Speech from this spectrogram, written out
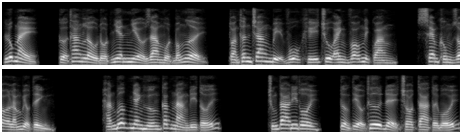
Lúc này, cửa thang lầu đột nhiên nhiều ra một bóng người, toàn thân trang bị vũ khí Chu Anh võ nghịch quang, xem không rõ lắm biểu tình. Hắn bước nhanh hướng các nàng đi tới. Chúng ta đi thôi, tưởng tiểu thư để cho ta tới bối.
